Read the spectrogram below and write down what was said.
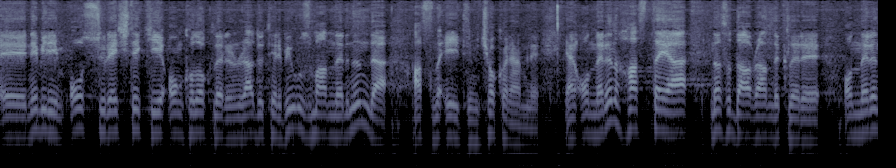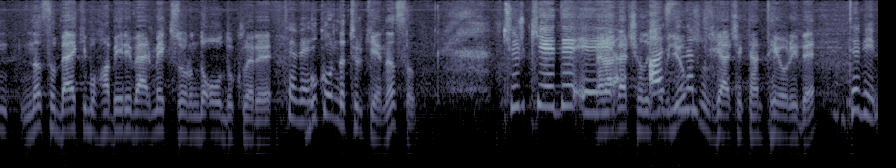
e, ne bileyim o süreçteki onkologların, radyoterapi uzmanlarının da aslında eğitimi çok önemli. Yani onların hastaya nasıl davrandıkları, onların nasıl belki bu haberi vermek zorunda oldukları. Tabii. Bu konuda Türkiye nasıl? Türkiye'de e, Beraber çalışabiliyor aslında musunuz gerçekten teoride? Tabii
